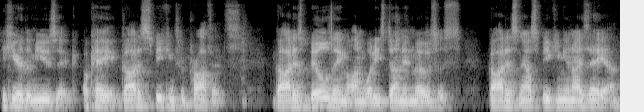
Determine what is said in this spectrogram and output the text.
to hear the music. Okay, God is speaking through prophets. God is building on what he's done in Moses. God is now speaking in Isaiah.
